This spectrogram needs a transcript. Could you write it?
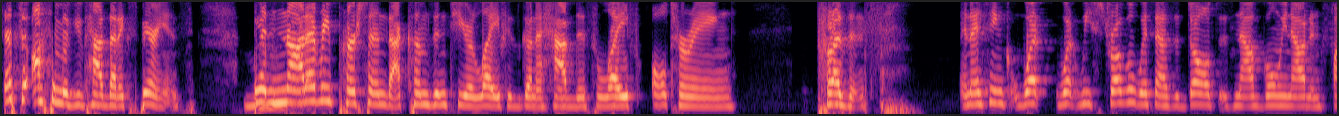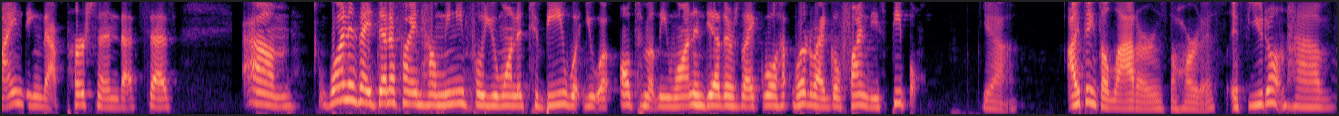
that's awesome if you've had that experience but Mhm. not every person that comes into your life is going to have this life altering presence and i think what what we struggle with as adults is now going out and finding that person that says um one is identifying how meaningful you want it to be what you ultimately want and the other is like well where do i go find these people Yeah. I think the latter is the hardest. If you don't have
